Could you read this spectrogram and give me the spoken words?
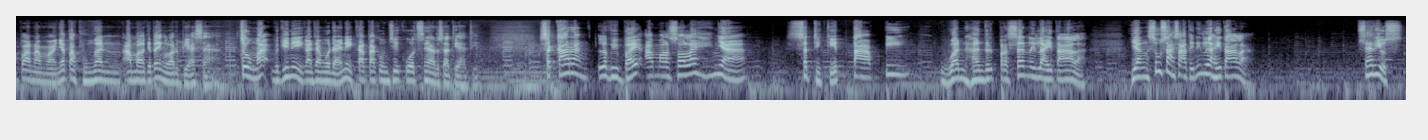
apa namanya tabungan amal kita yang luar biasa. Cuma begini kancang muda ini kata kunci quotesnya harus hati-hati. Sekarang lebih baik amal solehnya sedikit tapi 100% lillahi ta'ala. Yang susah saat ini lillahi ta'ala. Serius,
